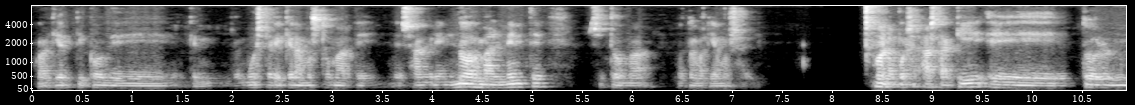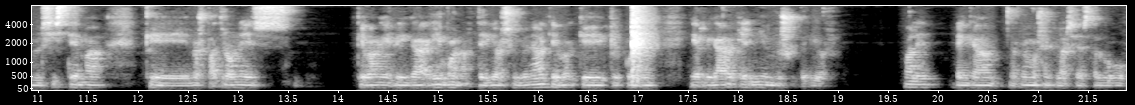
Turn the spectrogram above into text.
cualquier tipo de, muestra que queramos tomar de, sangre. Normalmente se toma, lo tomaríamos ahí. Bueno, pues hasta aquí eh, todo el sistema que los patrones que van a irrigar, y bueno, arterial subrenal que, que, que pueden irrigar el miembro superior. Vale, venga, nos vemos en clase, hasta luego.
